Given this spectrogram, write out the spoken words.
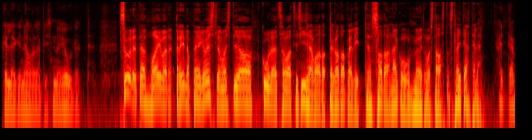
kellegi näo läbi sinna jõuda, et suur aitäh, Aivar Reinap meiega vestlemast ja kuulajad saavad siis ise vaadata ka tabelit Sada nägu mööduvast aastast, aitäh teile! aitäh!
